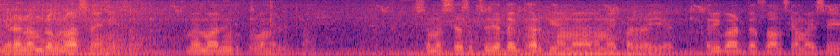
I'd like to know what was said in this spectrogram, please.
मेरा नाम रघुनाथ सैनी है, सर। मैं मालिन के पूर्वा में रहता हूँ। समस्या सबसे ज़्यादा घर की हमें हमें पड़ रही है। करीब आठ दस साल से हम ऐसे ही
